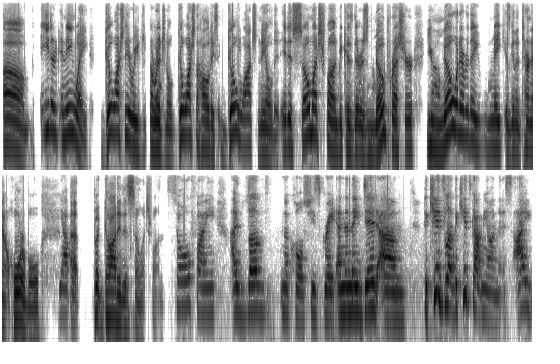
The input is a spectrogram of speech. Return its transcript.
Um, either in any way, go watch the ori- original, go watch the holidays, go watch Nailed It. It is so much fun because there is no pressure. You No. know whatever they make is going to turn out horrible, Yep. Uh, but God, it is so much fun. so funny. I love Nicole. She's great. And then they did um the kids love the kids got me on this. I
